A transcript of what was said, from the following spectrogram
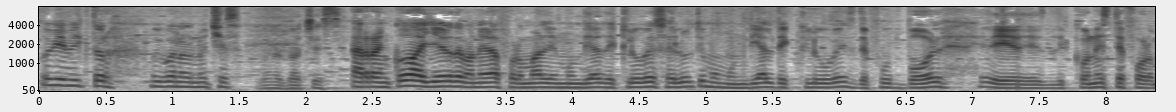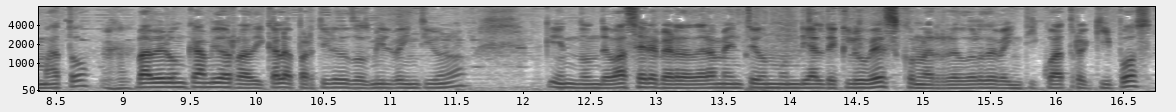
Muy bien, Víctor. Muy buenas noches. Buenas noches. Arrancó ayer de manera formal el Mundial de Clubes, el último Mundial de Clubes de fútbol eh, con este formato. Ajá. Va a haber un cambio radical a partir de 2021, en donde va a ser verdaderamente un Mundial de Clubes con alrededor de 24 equipos.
